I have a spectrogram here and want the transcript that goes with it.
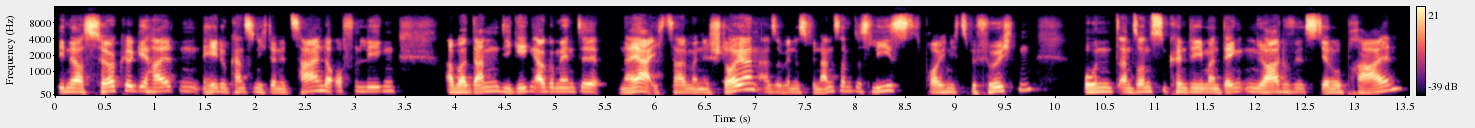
Inner Circle gehalten. Hey, du kannst nicht deine Zahlen da offenlegen. Aber dann die Gegenargumente, naja, ich zahle meine Steuern, also wenn das Finanzamt das liest, brauche ich nichts befürchten. Und ansonsten könnte jemand denken, ja, du willst ja nur prahlen.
